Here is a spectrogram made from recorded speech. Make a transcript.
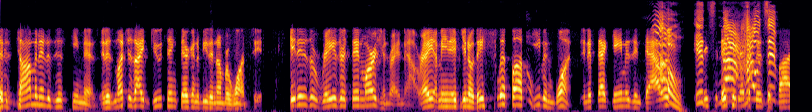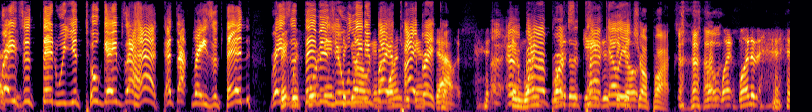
that as dominant as this team is, and as much as I do think they're going to be the number one seed, it is a razor thin margin right now, right? I mean, if you know they slip up even once, and if that game is in Dallas, No, it's they- they not. could end up How is it razor thin when you're two games ahead? That's not razor thin. Razor thin is you're leading by a tiebreaker. Dallas. Uh, uh, And one- one of Brooks those attack games is to go- Shorr Parks. one, one, one of the,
